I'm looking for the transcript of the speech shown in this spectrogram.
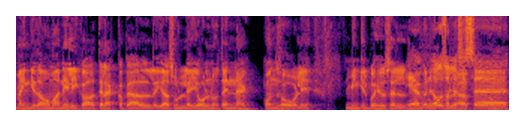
mängida oma 4K teleka peal ja sul ei olnud enne konsooli mingil põhjusel. ja kui nüüd aus olla, siis äh,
